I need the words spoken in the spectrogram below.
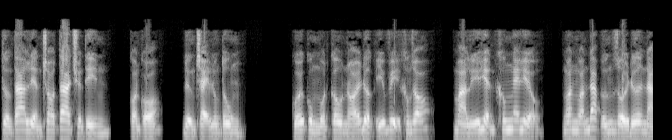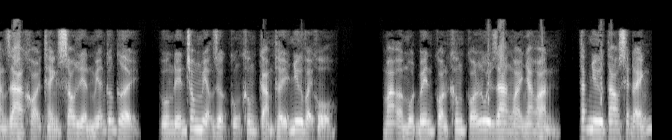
tưởng ta liền cho ta truyền tin, còn có, đừng chạy lung tung. Cuối cùng một câu nói được ý vị không rõ, mà Lý Hiển không nghe hiểu, ngoan ngoãn đáp ứng rồi đưa nàng ra khỏi thành sau liền miễn cưỡng cười, uống đến trong miệng dược cũng không cảm thấy như vậy khổ. Mà ở một bên còn không có lui ra ngoài nha hoàn, tắc như tao sẽ đánh.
